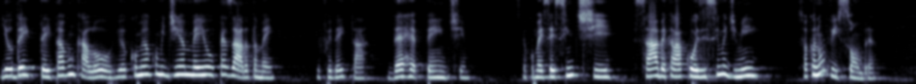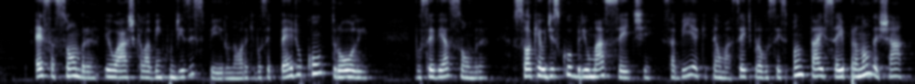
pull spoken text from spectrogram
E eu deitei, tava um calor, e eu comi uma comidinha meio pesada também. E fui deitar. De repente, eu comecei a sentir, sabe, aquela coisa em cima de mim. Só que eu não vi sombra. Essa sombra, eu acho que ela vem com desespero. Na hora que você perde o controle, você vê a sombra. Só que eu descobri o macete. Sabia que tem um macete para você espantar isso aí, para não deixar?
